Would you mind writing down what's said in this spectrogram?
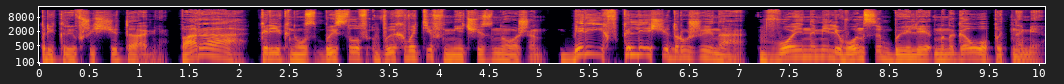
прикрывшись щитами. «Пора!» — крикнул Сбыслов, выхватив меч из ножен. «Бери их в клещи, дружина!» Воинами ливонцы были многоопытными,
